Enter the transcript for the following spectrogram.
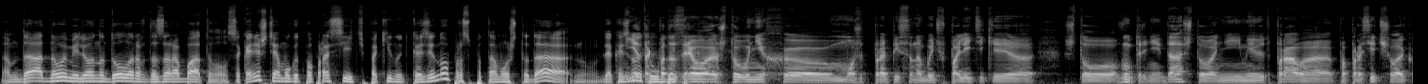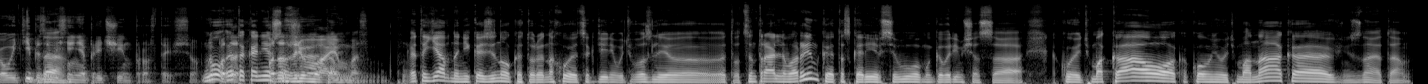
там, до 1 миллиона долларов дозарабатывался. Конечно, тебя могут попросить покинуть казино просто потому что что, да, ну, для казино Я это так убыток. подозреваю, что у них э, может прописано быть в политике, что внутренней, да, что они имеют право попросить человека уйти без да. объяснения причин просто и все. Ну, Мы это, конечно же, там, это явно не казино, которое находится где-нибудь возле э, этого центрального рынка, это, скорее всего, мы говорим сейчас о какой-нибудь Макао, о каком-нибудь Монако, не знаю, там...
